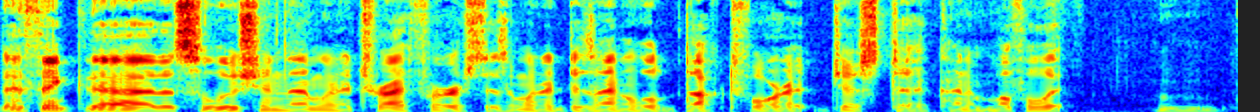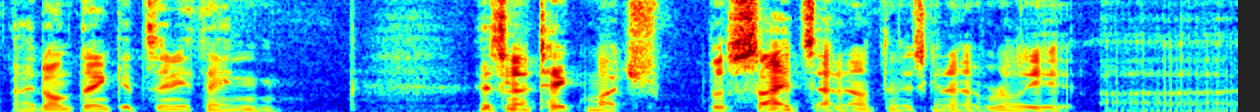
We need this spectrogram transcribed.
I, I think the the solution I'm going to try first is I'm going to design a little duct for it just to kind of muffle it. I don't think it's anything. It's going to take much besides that. I don't think it's going to really uh,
